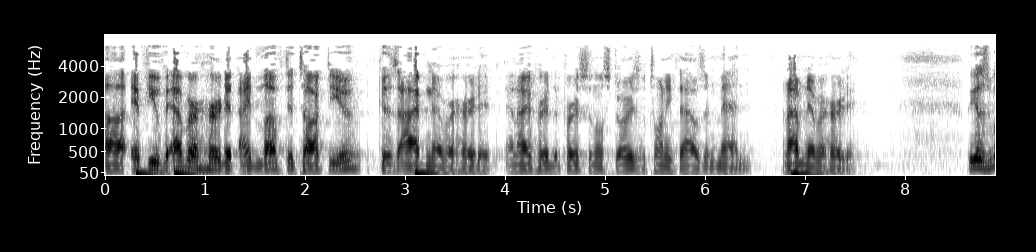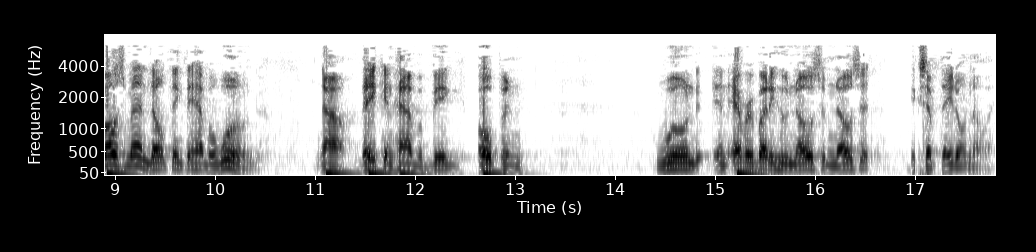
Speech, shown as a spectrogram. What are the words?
Uh, if you've ever heard it, I'd love to talk to you because I've never heard it, and I've heard the personal stories of 20,000 men, and I've never heard it. Because most men don't think they have a wound. Now, they can have a big open wound, and everybody who knows them knows it, except they don't know it.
